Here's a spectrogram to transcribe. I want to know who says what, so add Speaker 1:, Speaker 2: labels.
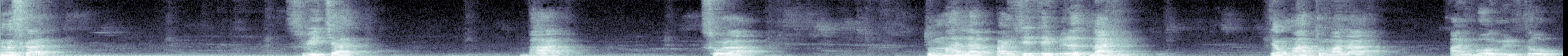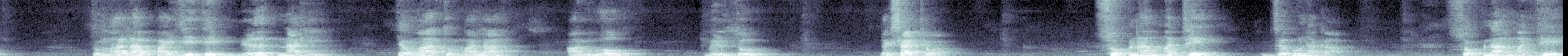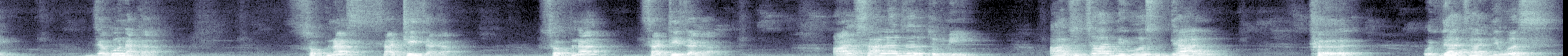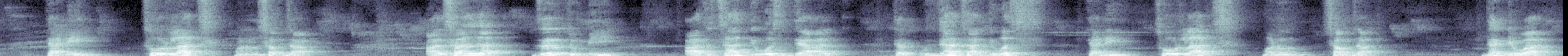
Speaker 1: नमस्कार. स्विचार भाग सोळा. तुम्हाला पाहिजे ते मिळत नाही तेव्हा तुम्हाला अनुभव मिळतो. तुम्हाला पाहिजे ते मिळत नाही तेव्हा तुम्हाला अनुभव मिळतो. लक्षात ठेवा. स्वप्नामध्ये जगू नका. स्वप्नामध्ये जगू नका. स्वप्नासाठी जगा. स्वप्नासाठी जगा. आळसाला जर तुम्ही आजचा दिवस द्याल तर उद्याचा दिवस त्याने चोरलाच म्हणून समजा. आळसाला जर तुम्ही आजचा दिवस द्याल तर उद्याचा दिवस त्याने चोरलाच म्हणून समजा. धन्यवाद.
